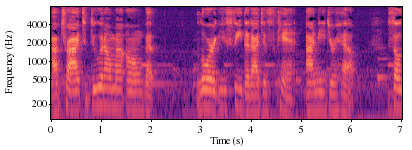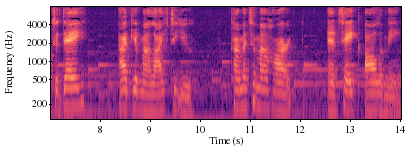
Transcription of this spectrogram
I've tried to do it on my own, but Lord, you see that I just can't. I need your help. So today, I give my life to you. Come into my heart and take all of me.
